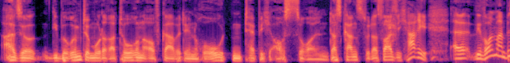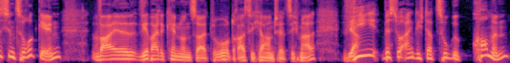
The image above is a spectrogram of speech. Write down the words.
Also die berühmte Moderatorenaufgabe, den roten Teppich auszurollen. Das kannst du, das weiß ich. Harry, äh, wir wollen mal ein bisschen zurückgehen, weil wir beide kennen uns seit oh, 30 Jahren, schätze ich mal. Wie ja. bist du eigentlich dazu gekommen,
